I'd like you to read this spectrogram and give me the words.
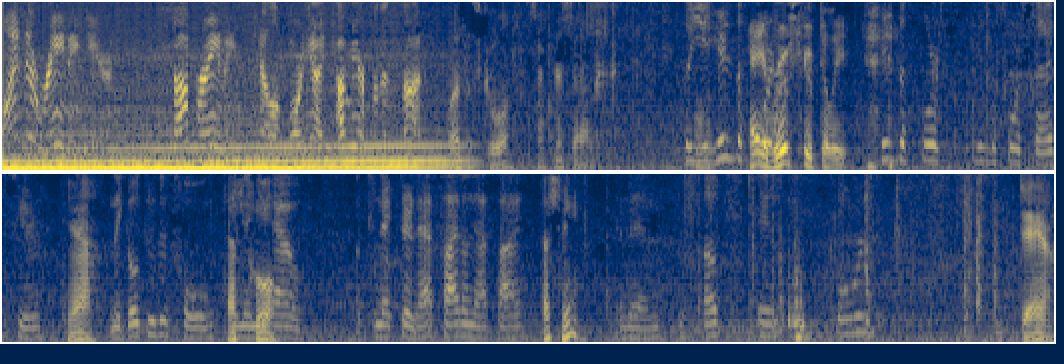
Why is it raining here? Stop raining, California. I come here for the sun. Well, this is cool. Check this out. So you, here's the Hey, four, roof scoop delete. Here's the four. Here's the four studs here, Yeah, and they go through this hole. That's and then cool. You have a connector that side on that side, that's neat. and then up and forward. Damn.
